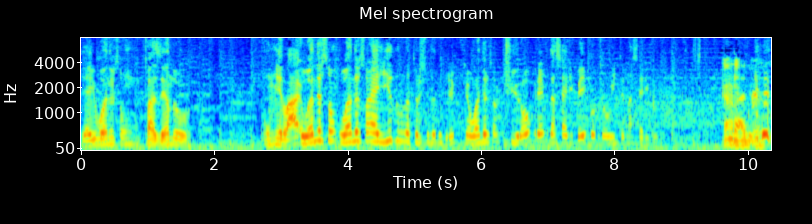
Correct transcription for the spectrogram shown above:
E aí o Anderson fazendo um milagre. O Anderson, o Anderson é ídolo da torcida do Grêmio, porque o Anderson tirou o Grêmio da Série B e botou o Inter na Série B. Caralho, velho.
